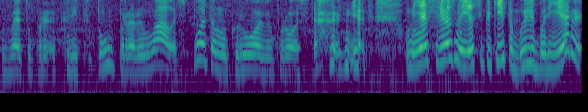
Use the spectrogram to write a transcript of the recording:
в эту крипту прорывалась потом и кровью просто. Нет. У меня серьезно, если какие-то были барьеры,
